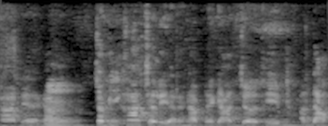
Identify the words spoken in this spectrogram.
ภาพเนี่ยนะครับ อืม จะมีค่าเฉลี่ยนะครับในการเจอทีมอันดับ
